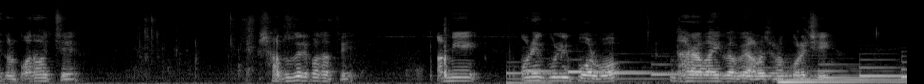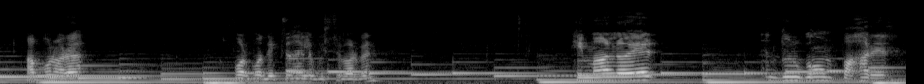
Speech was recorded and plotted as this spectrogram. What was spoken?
এখন কথা হচ্ছে, সাধুদের কথাতে আমি অনেকগুলি পর্ব ধারাবাহিকভাবে আলোচনা করেছি। আপনারা পর্ব দেখতে থাকলে বুঝতে পারবেন। হিমালয়ের দুর্গম পাহাড়ের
